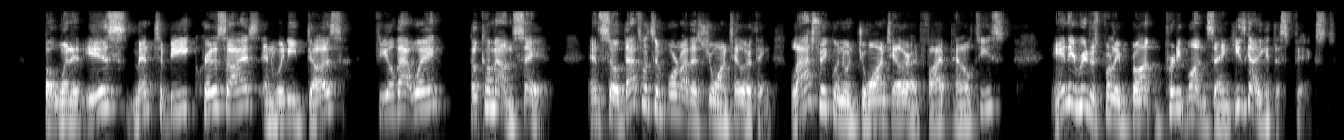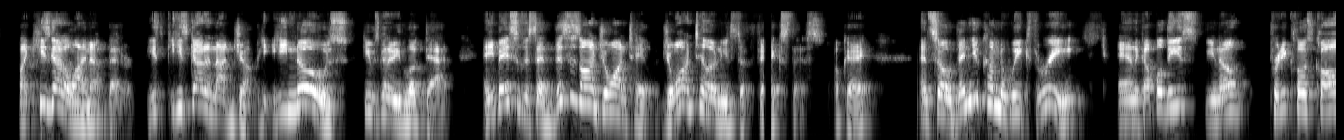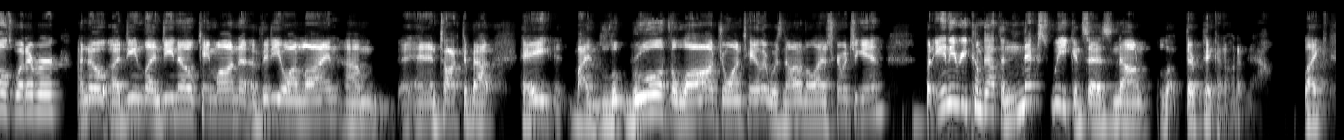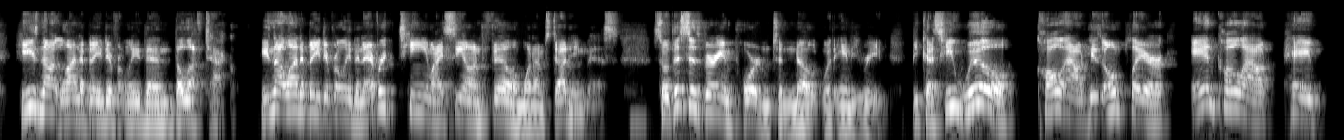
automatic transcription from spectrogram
But when it is meant to be criticized, and when he does feel that way, he'll come out and say it. And so that's what's important about this Jawaan Taylor thing. Last week, when Jawaan Taylor had five penalties, Andy Reid was pretty blunt, pretty blunt in saying he's got to get this fixed. Like he's got to line up better. He's he's got to not jump. He, he knows he was going to be looked at, and he basically said, "This is on Jawaan Taylor. Jawaan Taylor needs to fix this." Okay, and so then you come to week three, and a couple of these, you know, pretty close calls, whatever. I know uh, Dean Blandino came on a video online um, and talked about, hey, by l- rule of the law, Jawaan Taylor was not on the line of scrimmage again. But Andy Reid comes out the next week and says, no, look, they're picking on him now. Like he's not lined up any differently than the left tackle. He's not lined up any differently than every team I see on film when I'm studying this. So this is very important to note with Andy Reid because he will call out his own player and call out, hey,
